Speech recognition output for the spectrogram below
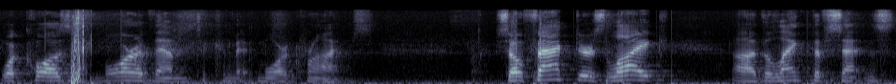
what causes more of them to commit more crimes. So factors like uh, the length of sentence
